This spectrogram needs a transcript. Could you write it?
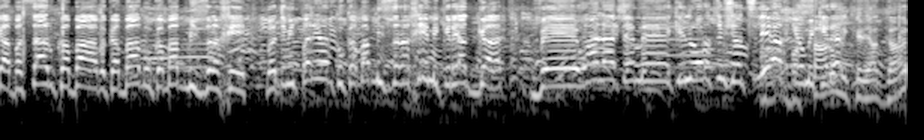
כי הבשר הוא קבב, קבב הוא קבב מזרחי, ואתם מתפנים אליו כי הוא קבב מזרחי מקריית גת, ווואלה אתם כאילו לא רוצים שהוא יצליח, כי הוא מקריית גת?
